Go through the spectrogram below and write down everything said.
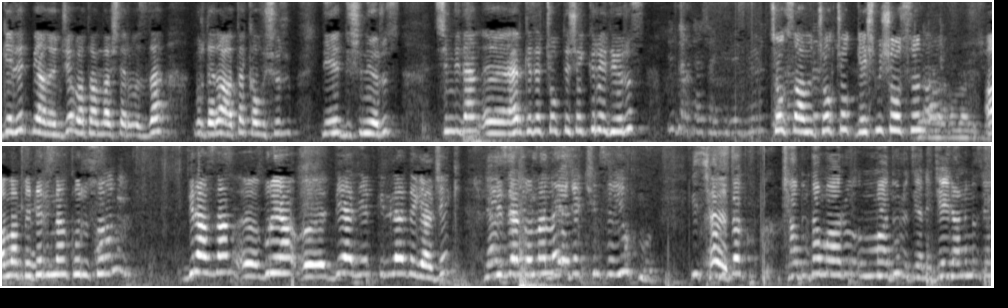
gelir bir an önce vatandaşlarımız da burada rahata kavuşur diye düşünüyoruz. Şimdiden e, herkese çok teşekkür ediyoruz. Biz de teşekkür ediyoruz. Çok sağ olun. Çok çok geçmiş olsun. Allah bedelinden korusun. Amin. Birazdan e, buraya e, diğer yetkililer de gelecek. Bizler de onlarla Diyecek kimse yok mu? Biz çadırda, çadırda mağru, mağduruz yani ceyranımız yok,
